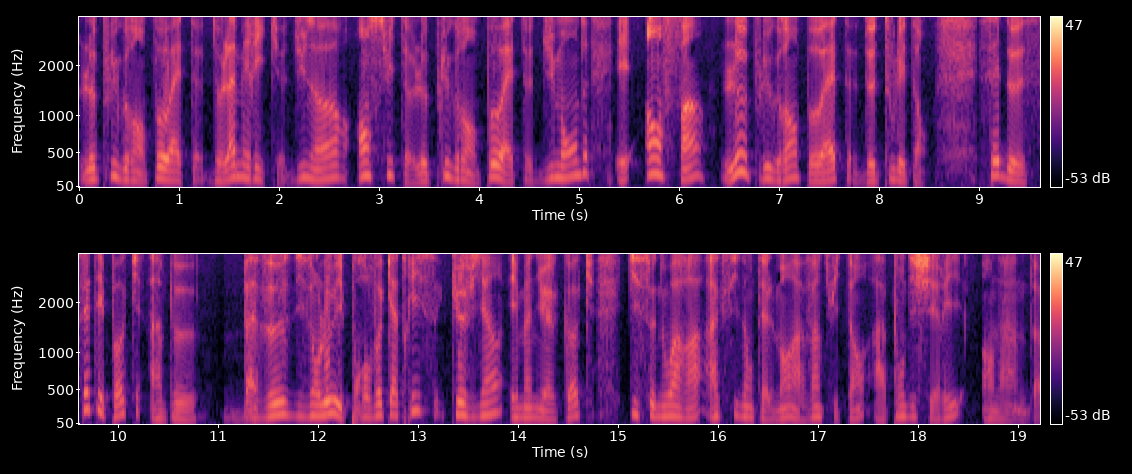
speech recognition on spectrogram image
le plus grand poète de l'Amérique du Nord, ensuite le plus grand poète du monde, et enfin le plus grand poète de tous les temps. C'est de cette époque un peu baveuse, disons-le, et provocatrice que vient Emmanuel Koch, qui se noiera accidentellement à 28 ans à Pondichéry, en Inde.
